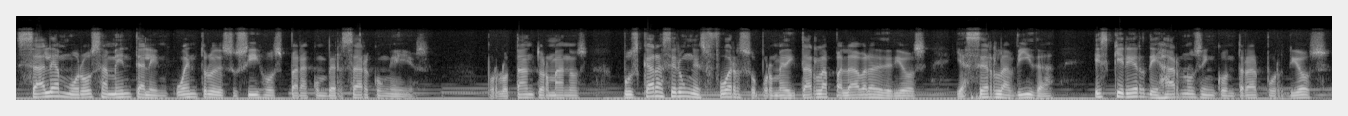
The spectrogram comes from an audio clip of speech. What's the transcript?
sale amorosamente al encuentro de sus hijos para conversar con ellos. Por lo tanto, hermanos, buscar hacer un esfuerzo por meditar la palabra de Dios y hacer la vida es querer dejarnos encontrar por Dios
